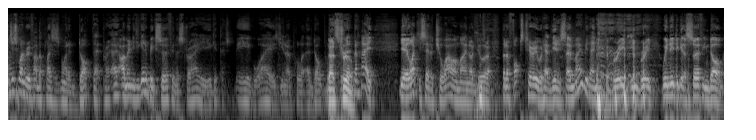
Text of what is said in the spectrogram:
just wonder if other places might adopt that. I mean, if you get a big surf in Australia, you get those big waves. You know, pull a dog. pulls That's true. that. But hey. Yeah, like you said, a Chihuahua may not do it, but a fox terrier would have the energy. So maybe they need to breed, in breed. We need to get a surfing dog.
